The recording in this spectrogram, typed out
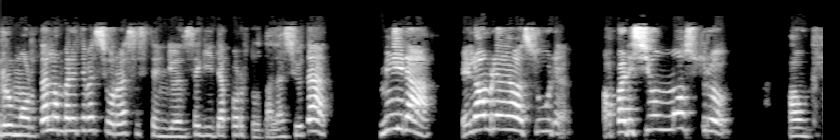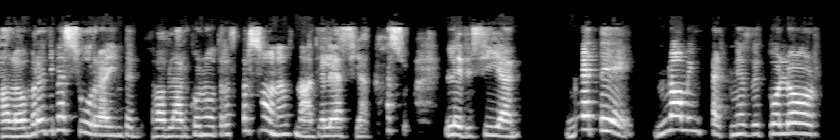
El rumor del hombre de basura se extendió enseguida por toda la ciudad. Mira, el hombre de basura. Apareció un monstruo aunque al hombre de basura intentaba hablar con otras personas, nadie le hacía caso. Le decían, vete, no me impregnes de tu olor.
